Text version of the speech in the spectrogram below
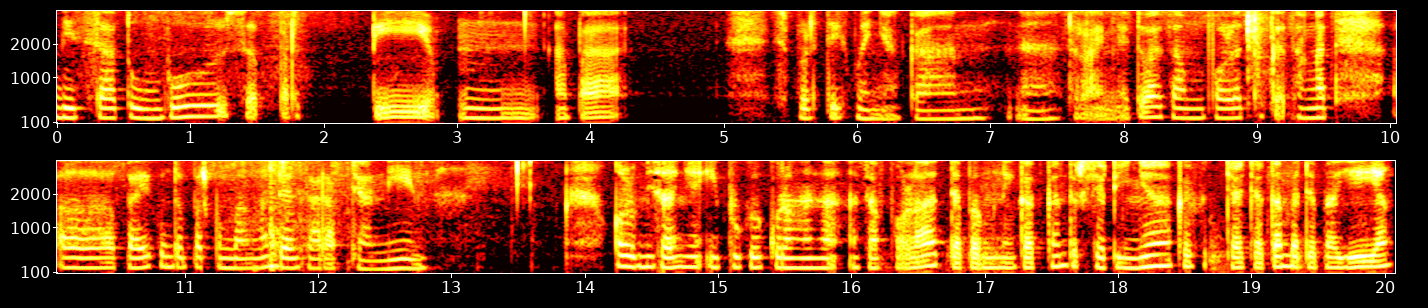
bisa tumbuh seperti hmm, apa seperti kebanyakan. Nah, selain itu asam folat juga sangat uh, baik untuk perkembangan dan saraf janin. Kalau misalnya ibu kekurangan asam folat dapat meningkatkan terjadinya kecacatan pada bayi yang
